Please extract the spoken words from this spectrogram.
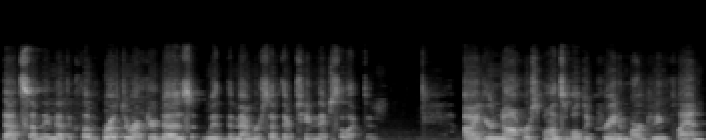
That's something that the club growth director does with the members of their team they've selected. Uh, you're not responsible to create a marketing plan.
